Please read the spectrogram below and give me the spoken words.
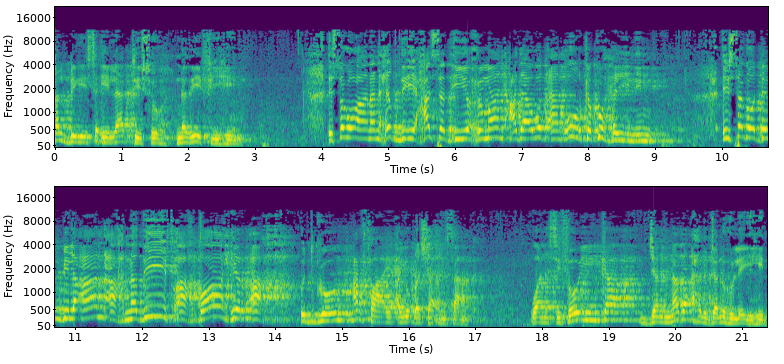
qalbigiisa iyo laabtiisu nadiif yihiin. Isagoo aanan xiqdi iyo xasad iyo xumaan cadaawad aan uurka ku haynin isagoo dembila'aan ah nadiif ah daahir ah udgoon carfaaya ayuu dhashaa insaanka. Waana sifooyinka jannada ahlu jannuhu leeyihiin.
